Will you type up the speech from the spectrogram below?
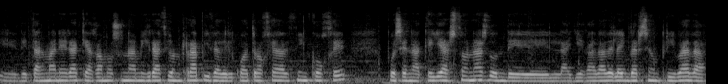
eh, de tal manera que hagamos una migración rápida del 4G al 5G, pues en aquellas zonas donde la llegada de la inversión privada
